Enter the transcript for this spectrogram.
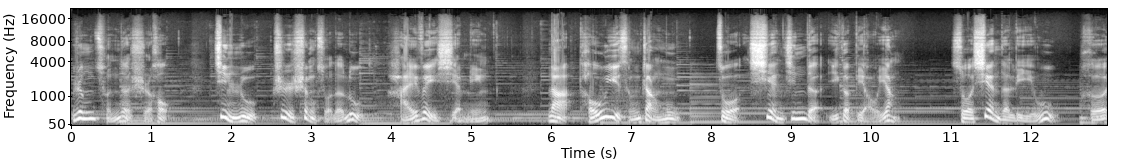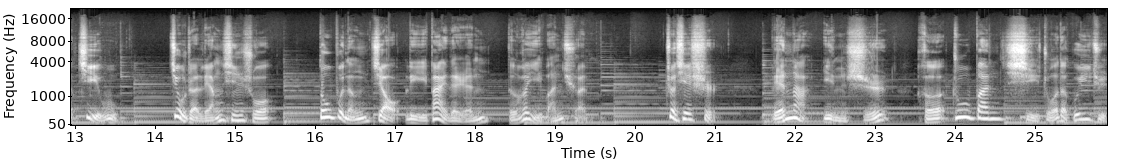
仍存的时候，进入至圣所的路还未显明。那头一层帐幕做现今的一个表样，所献的礼物和祭物。就着良心说，都不能叫礼拜的人得以完全。这些事，连那饮食和诸般洗濯的规矩，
